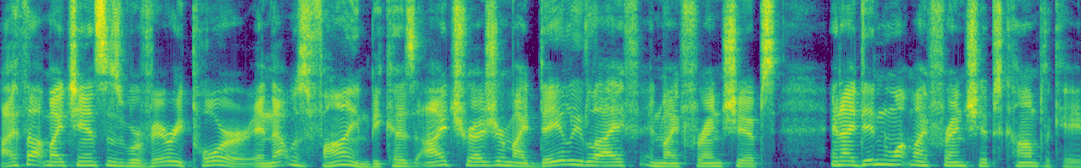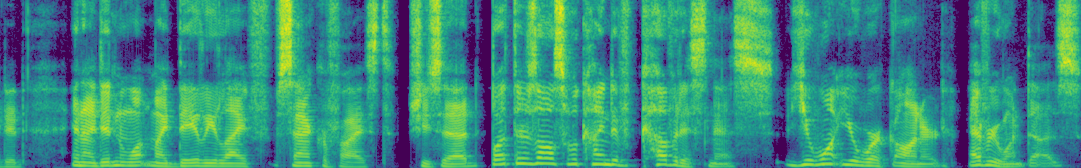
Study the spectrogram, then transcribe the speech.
I thought my chances were very poor, and that was fine because I treasure my daily life and my friendships, and I didn't want my friendships complicated, and I didn't want my daily life sacrificed, she said. But there's also a kind of covetousness. You want your work honored. Everyone does.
